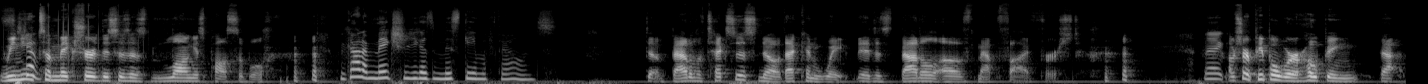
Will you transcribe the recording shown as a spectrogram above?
we need to make sure this is as long as possible. we gotta make sure you guys miss Game of Thrones. Battle of Texas? No, that can wait. It is Battle of Map 5 first. like, I'm sure people were hoping that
